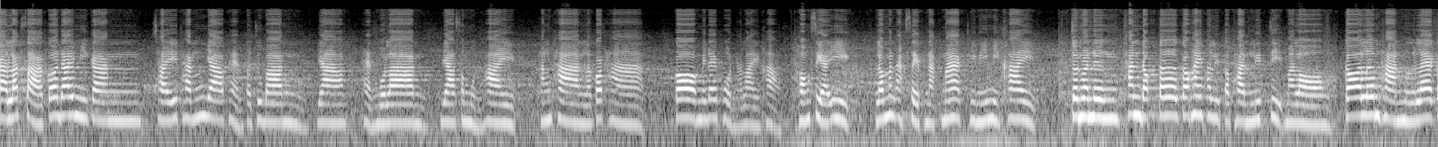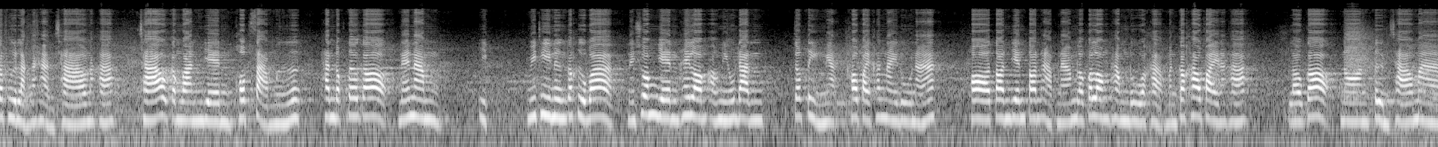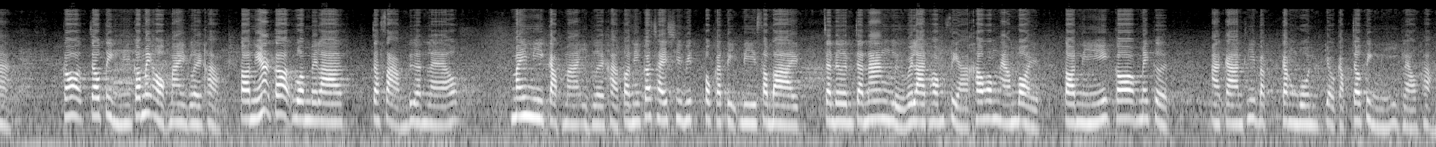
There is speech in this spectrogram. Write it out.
การรักษาก็ได้มีการใช้ทั้งยาแผนปัจจุบัน ยาแผนโบราณ ยาสมุนไพรทั้งทานแล้วก็ทา ก็ไม่ได้ผลอะไรค่ะ ท้องเสียอีก แล้วมันอักเสบหนักมากทีนี้มีไข้ จนวันหนึ่งท่านด็อกเตอร์ก็ให้ผลิตภัณฑ์ลิจิมาลอง ก็เริ่มทานมื้อแรกก็คือหลังอาหารเช้านะคะ เช้ากลางวันเย็นครบ 3 มื้อ ท่านด็อกเตอร์ก็แนะนำอีกวิธีหนึ่งก็คือว่าในช่วงเย็นให้ลองเอานิ้วดันเจ้าติ่งเนี่ยเข้าไปข้างในดูนะ พอตอนเย็นตอนอาบน้ำเราก็ลองทำดูค่ะ มันก็เข้าไปนะคะ เราก็นอนตื่นเช้ามา ก็เจ้าติ่งนี้ก็ไม่ออกมาอีกเลยค่ะ ตอนนี้ก็รวมเวลาจะ 3 เดือนแล้ว ไม่มีกลับมาอีกเลยค่ะ ตอนนี้ก็ใช้ชีวิตปกติดีสบาย จะเดินจะนั่งหรือเวลาท้องเสียเข้าห้องน้ำบ่อย ตอนนี้ก็ไม่เกิดอาการที่แบบกังวลเกี่ยวกับเจ้าติ่งนี้อีกแล้วค่ะ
